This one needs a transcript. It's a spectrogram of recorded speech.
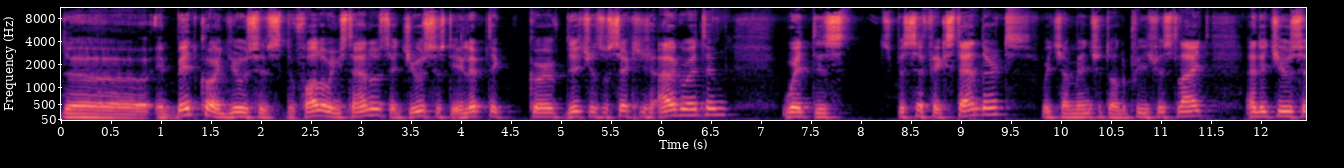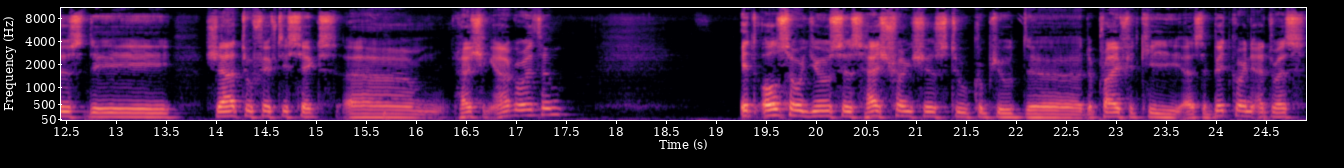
the in Bitcoin uses the following standards. It uses the elliptic curve digital signature algorithm with this specific standard, which I mentioned on the previous slide, and it uses the SHA-256 um, hashing algorithm. It also uses hash functions to compute the, the private key as a Bitcoin address.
